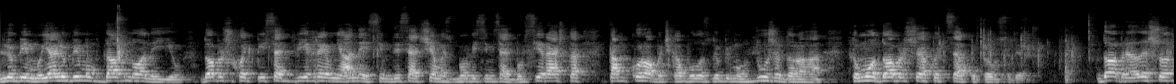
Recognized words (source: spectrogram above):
Любіму, я любіму давно не їв. Добре, що хоч 52 гривні, а не 70 чимось, бо 80, бо всі решта, там коробочка була з любімов дуже дорога. Тому добре, що я хоч це купив собі. Добре, але що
